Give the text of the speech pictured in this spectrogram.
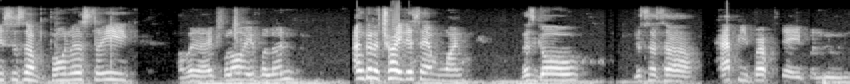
This is a bonus three when I blow a balloon. I'm gonna try this everyone. Let's go. This is a happy birthday balloon.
